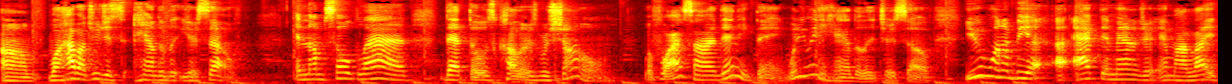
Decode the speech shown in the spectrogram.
um well how about you just handle it yourself? And i'm so glad that those colors were shown before I signed anything. What do you mean handle it yourself? You want to be an acting manager in my life.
